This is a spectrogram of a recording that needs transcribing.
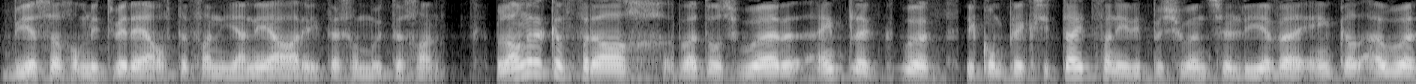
besig om die tweede helfte van Januarie tegemoet te gaan. Belangrike vraag wat ons hoor eintlik ook die kompleksiteit van hierdie persoon se lewe, enkel ouer,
